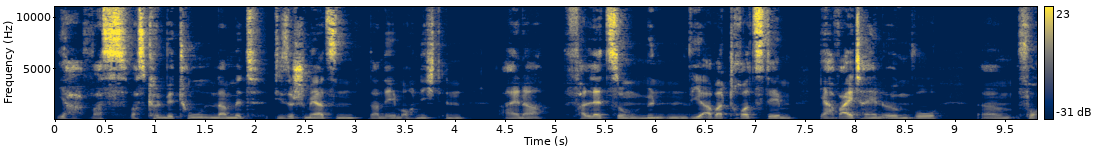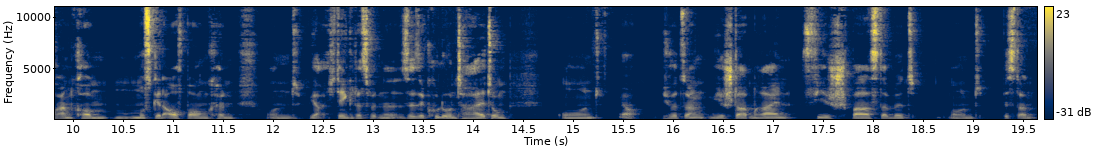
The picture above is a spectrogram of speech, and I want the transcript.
ja, was, was können wir tun, damit diese Schmerzen dann eben auch nicht in einer Verletzung münden, wir aber trotzdem ja weiterhin irgendwo ähm, vorankommen, Muskeln aufbauen können. Und ja, ich denke, das wird eine sehr, sehr coole Unterhaltung. Und ja, ich würde sagen, wir starten rein. Viel Spaß damit und bis dann.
